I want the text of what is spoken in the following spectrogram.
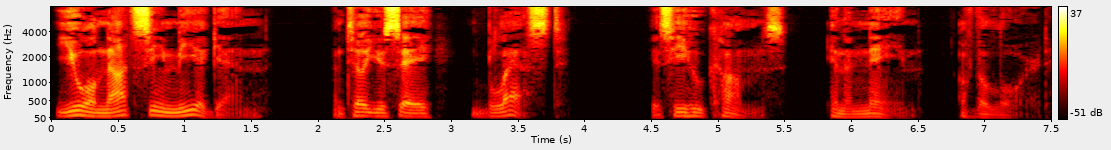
you will not see me again until you say blessed is he who comes in the name of the lord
